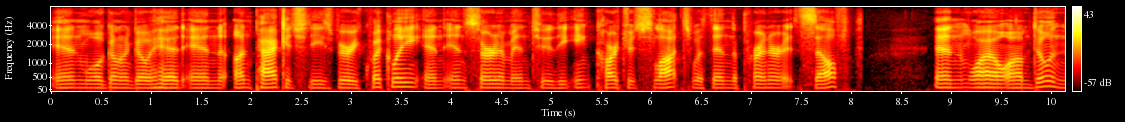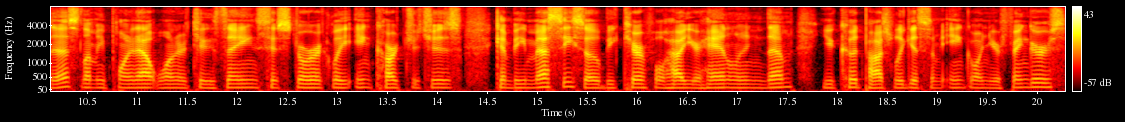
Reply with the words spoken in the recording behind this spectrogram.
and we're going to go ahead and unpackage these very quickly and insert them into the ink cartridge slots within the printer itself. And while I'm doing this, let me point out one or two things. Historically, ink cartridges can be messy, so be careful how you're handling them. You could possibly get some ink on your fingers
